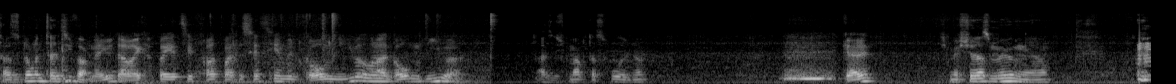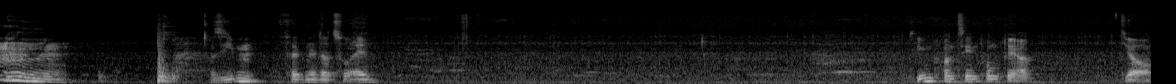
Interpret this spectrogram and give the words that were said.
Das ist noch intensiver. Na gut, aber ich habe ja jetzt gefragt, was ist jetzt hier mit Gaumenliebe oder Gaumenhiebe? Also ich mag das wohl, ne? Gell? Ich möchte das mögen, ja. Sieben fällt mir dazu ein. Sieben von zehn Punkte, ja. Ja.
